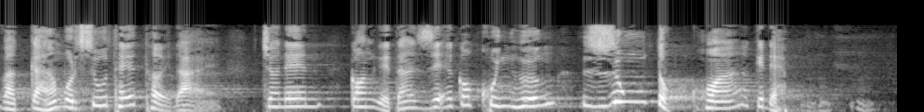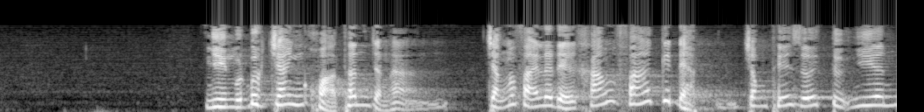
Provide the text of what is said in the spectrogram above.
và cả một xu thế thời đại, cho nên con người ta dễ có khuynh hướng dung tục hóa cái đẹp. Nhìn một bức tranh khỏa thân chẳng hạn, chẳng phải là để khám phá cái đẹp trong thế giới tự nhiên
